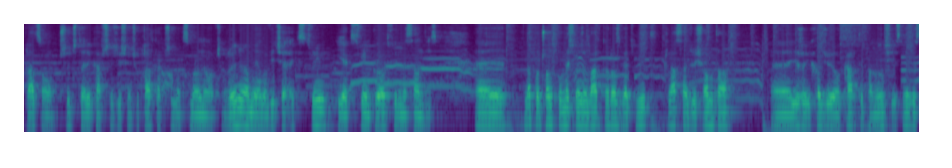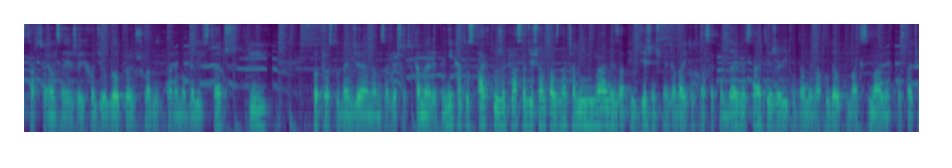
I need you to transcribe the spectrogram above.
pracą przy 4K w 60 klatkach przy maksymalnym obciążeniu, a mianowicie Extreme i Extreme Pro od firmy SanDisk. E, Na początku myślę, że warto rozwiać mit. Klasa 10, e, jeżeli chodzi o karty pamięci, jest niewystarczająca, jeżeli chodzi o GoPro, już ładnych parę modeli wstecz i po prostu będzie nam zawieszać kamery. Wynika to z faktu, że klasa 10 oznacza minimalny zapis 10 MB na sekundę, więc nawet jeżeli podany na pudełku maksymalny w postaci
